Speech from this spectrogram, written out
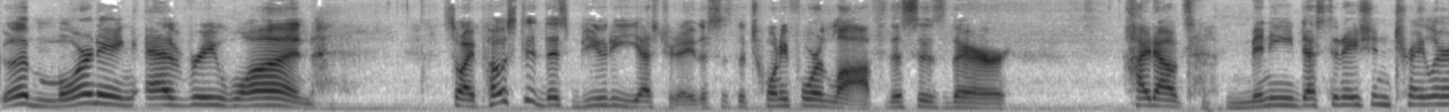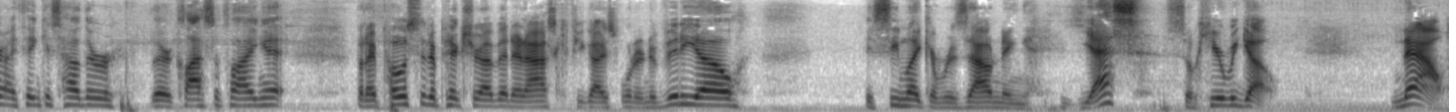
Good morning, everyone. So I posted this beauty yesterday. This is the 24 Loft. This is their hideouts mini destination trailer, I think is how they're they're classifying it. But I posted a picture of it and asked if you guys wanted a video. It seemed like a resounding yes. So here we go. Now,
